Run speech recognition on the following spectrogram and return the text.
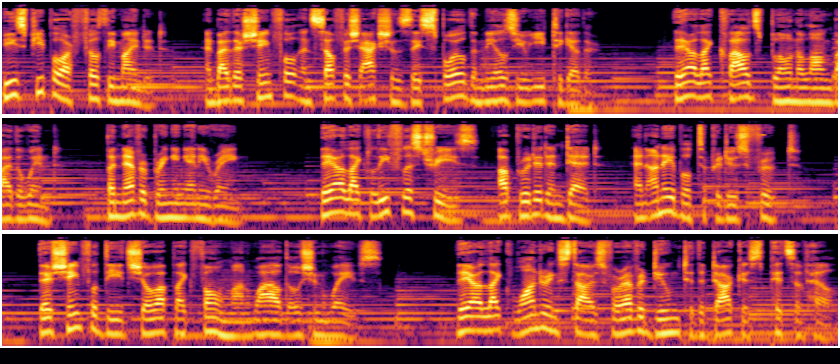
These people are filthy minded, and by their shameful and selfish actions they spoil the meals you eat together. They are like clouds blown along by the wind, but never bringing any rain. They are like leafless trees, uprooted and dead, and unable to produce fruit. Their shameful deeds show up like foam on wild ocean waves. They are like wandering stars forever doomed to the darkest pits of hell.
